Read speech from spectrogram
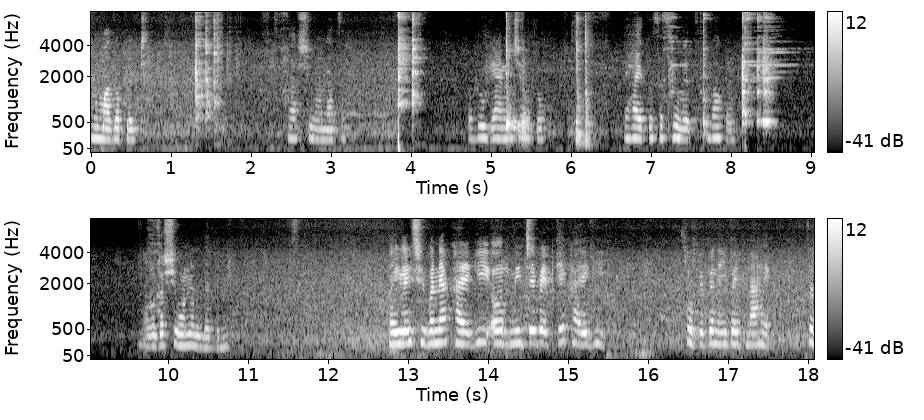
माझा प्लेट हा शिवण्याचा. तर दोघे आम्ही जेवतो. हे आहे तसं ठेवूयात झाकून अगोदर शिवण्याला देते मी. पहले शिवन्या खाएगी और नीचे बैठ के खाएगी सोफे पे नहीं बैठना है चल.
